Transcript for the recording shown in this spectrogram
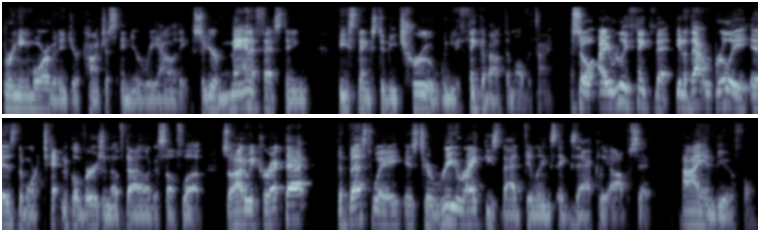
bringing more of it into your conscious and your reality. So you're manifesting these things to be true when you think about them all the time. So I really think that, you know, that really is the more technical version of dialogue of self-love. So how do we correct that? The best way is to rewrite these bad feelings exactly opposite. I am beautiful.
